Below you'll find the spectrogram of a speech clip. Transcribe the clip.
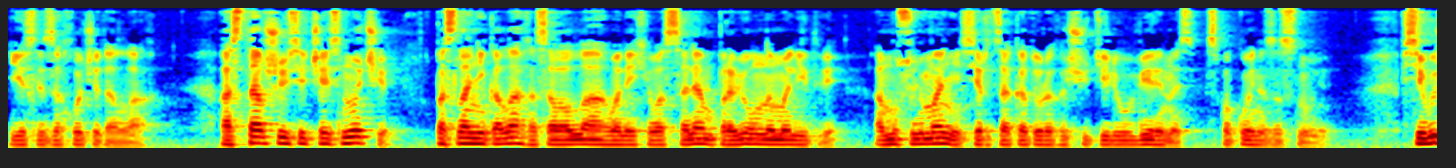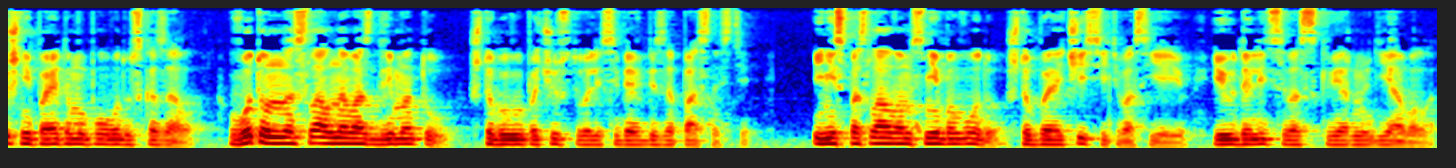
если захочет Аллах». Оставшуюся часть ночи посланник Аллаха, саллаллаху алейхи вассалям, провел на молитве, а мусульмане, сердца которых ощутили уверенность, спокойно заснули. Всевышний по этому поводу сказал, «Вот он наслал на вас дремоту, чтобы вы почувствовали себя в безопасности, и не спаслал вам с неба воду, чтобы очистить вас ею и удалить с вас скверну дьявола,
